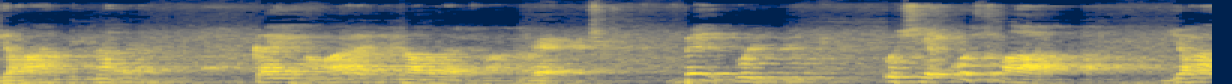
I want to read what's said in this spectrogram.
جہان کتنا بڑا کئی ہمارا جتنا بڑا جہان ہے، بالکل اس کے اس پار جہاں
